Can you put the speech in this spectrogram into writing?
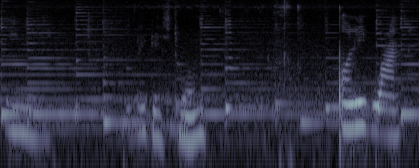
Female. The biggest one. Only one.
